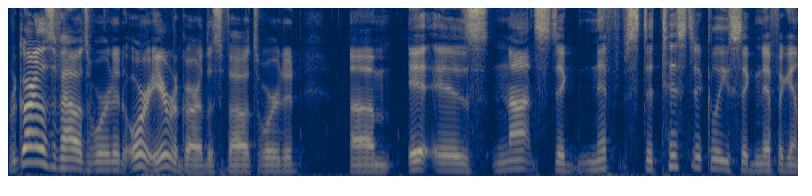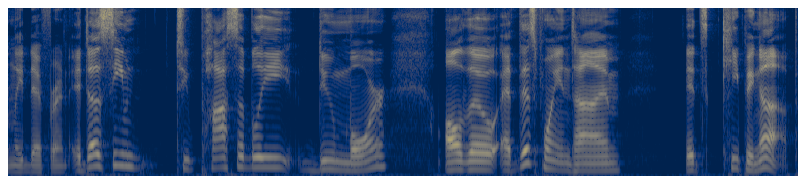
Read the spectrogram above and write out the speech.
regardless of how it's worded, or irregardless of how it's worded, um, it is not signif- statistically significantly different. It does seem to possibly do more, although at this point in time, it's keeping up.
